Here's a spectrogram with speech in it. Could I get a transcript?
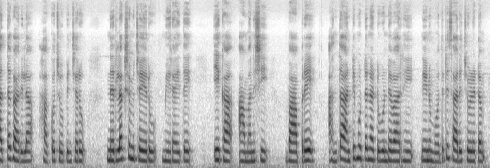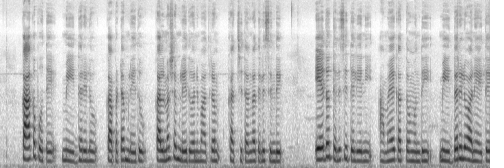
అత్తగారిలా హక్కు చూపించరు. నిర్లక్ష్యం చేయరు మీరైతే. ఇక ఆ మనిషి బాప్రే అంత అంటిముట్టనట్టు ఉండేవారిని నేను మొదటిసారి చూడటం. కాకపోతే మీ ఇద్దరిలో కపటం లేదు కల్మషం లేదు అని మాత్రం ఖచ్చితంగా తెలిసింది. ఏదో తెలిసి తెలియని అమాయకత్వం ఉంది మీ ఇద్దరిలో అని అయితే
